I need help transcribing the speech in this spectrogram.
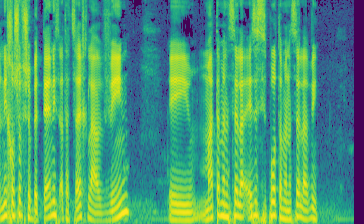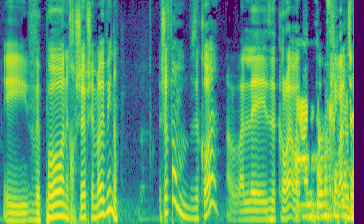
אני חושב שבטניס אתה צריך להבין אה, מה אתה מנסה לה- איזה סיפור אתה מנסה להביא. אה, ופה אני חושב שהם לא הבינו. ושוב פעם זה קורה אבל אה, זה קורה אבל, לא חבל ש- זה.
